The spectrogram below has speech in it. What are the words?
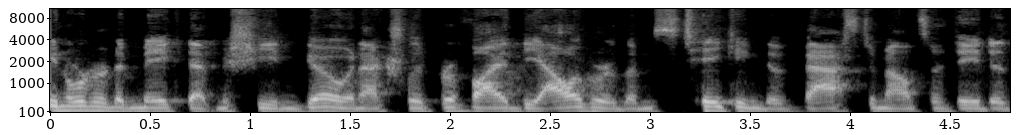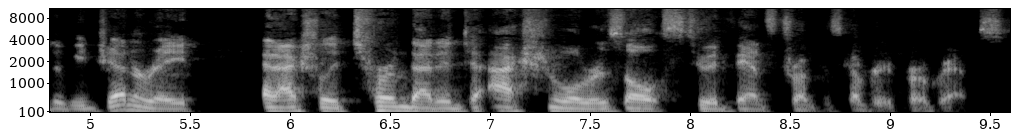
in order to make that machine go and actually provide the algorithms taking the vast amounts of data that we generate and actually turn that into actionable results to advance drug discovery programs.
